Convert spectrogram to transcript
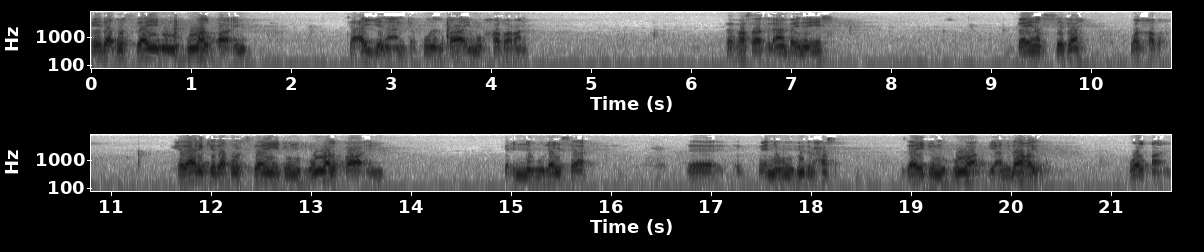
فإذا قلت زيد هو القائم تعين أن تكون القائم خبرا. ففصلت الآن بين إيش؟ بين الصفة والخبر. كذلك إذا قلت زيد هو القائم فإنه ليس آه، فإنه يفيد الحصر. زيد هو يعني لا غيره هو القائم.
